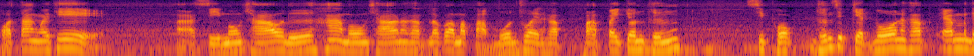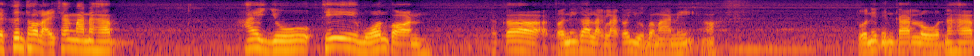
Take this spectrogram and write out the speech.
พอตั้งไว้ที่อ่าสี่โมงเช้าหรือห้าโมงเช้านะครับ แล้วก็มาปรับโวลต์ช่วยนะครับ ปรับไปจนถึงสิบหกถึงสิบเจ็ดโวลต์นะครับ แอมป์มันจะขึ้นเท่าไหร่ช่างมันนะครับ ให้อยู่ที่โวลต์ก่อน แล้วก็ตอนนี้ก็หลักๆก็อยู่ประมาณนี้เนาะตัวนี้เป็นการโหลดนะครับ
